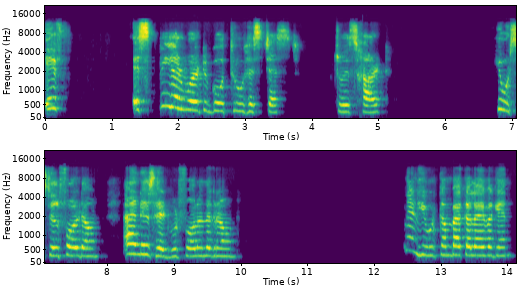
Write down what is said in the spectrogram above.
If a spear were to go through his chest, through his heart, he would still fall down and his head would fall on the ground and he would come back alive again.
